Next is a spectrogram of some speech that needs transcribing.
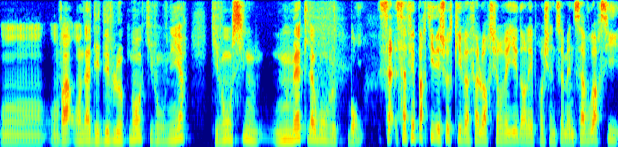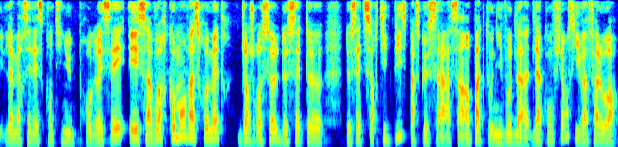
on, va, on a des développements qui vont venir, qui vont aussi nous, nous mettre là où on veut. Bon ça, fait partie des choses qu'il va falloir surveiller dans les prochaines semaines, savoir si la Mercedes continue de progresser et savoir comment va se remettre George Russell de cette, euh, sortie de piste parce que ça, impacte au niveau de la, confiance. Il va falloir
